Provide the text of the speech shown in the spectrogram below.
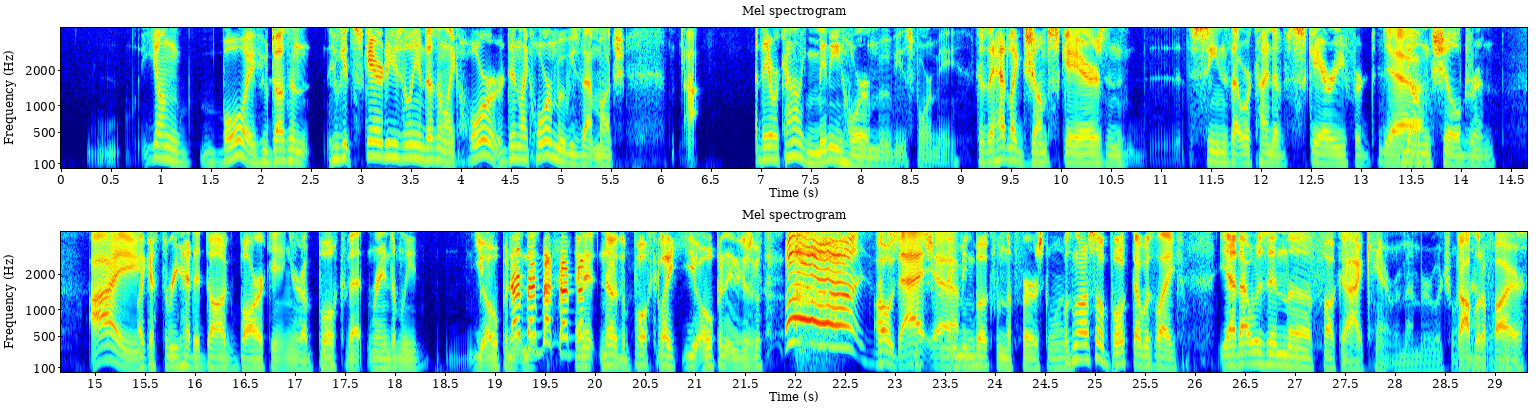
young boy who doesn't who gets scared easily and doesn't like horror didn't like horror movies that much I, they were kind of like mini horror movies for me because they had like jump scares and scenes that were kind of scary for Yeah. young children I like a three-headed dog barking or a book that randomly you open it and, it, and it no the book like you open it and it just goes ah It's the Oh, s- the that, yeah. screaming book from the first one wasn't there also a book that was like yeah that was in the fuck I can't remember which one Goblet that of Fire.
